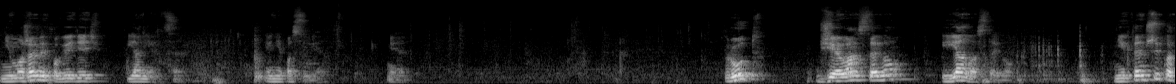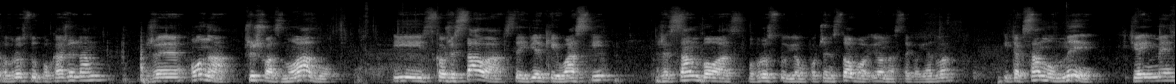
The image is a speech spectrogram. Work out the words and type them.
nie możemy powiedzieć, ja nie chcę, ja nie pasuję. Nie. Ród wzięła z tego i jadła z tego. Niech ten przykład po prostu pokaże nam, że ona przyszła z Moabu i skorzystała z tej wielkiej łaski, że sam Boaz po prostu ją poczęstował i ona z tego jadła. I tak samo my chcielibyśmy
